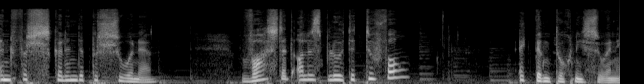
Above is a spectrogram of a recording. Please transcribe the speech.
in verskillende persone. Was dit alles blote toeval? Ek dink tog nie so nie.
